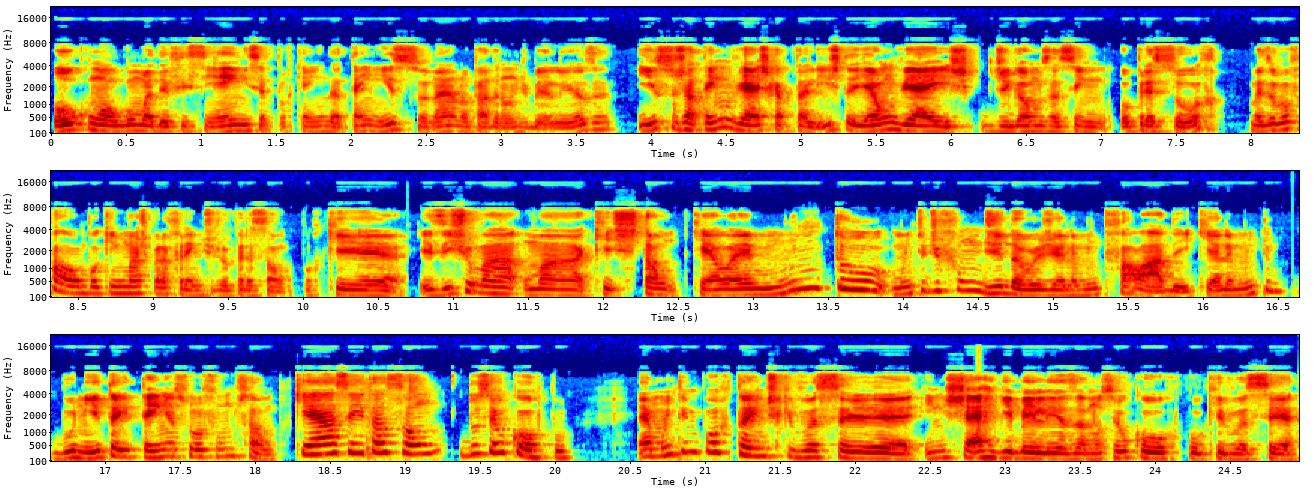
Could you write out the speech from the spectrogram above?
ou com alguma deficiência, porque ainda tem isso, né, no padrão de beleza. Isso já tem um viés capitalista e é um viés, digamos assim, opressor. Mas eu vou falar um pouquinho mais para frente de opressão, porque existe uma, uma questão que ela é muito muito difundida hoje, ela é muito falada e que ela é muito bonita e tem a sua função, que é a aceitação do seu corpo é muito importante que você enxergue beleza no seu corpo, que você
